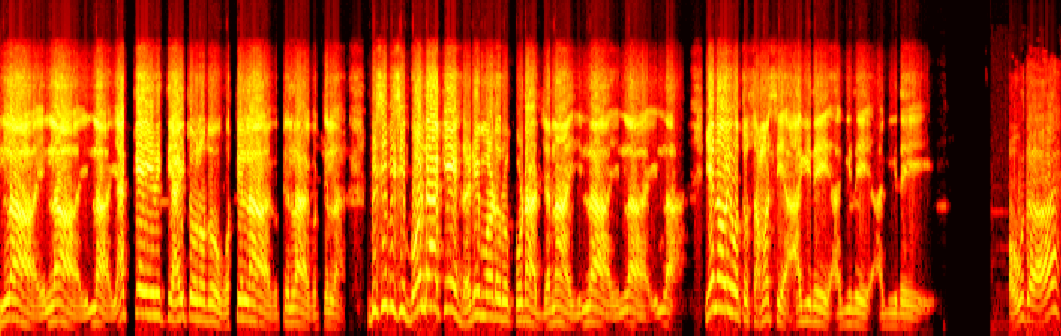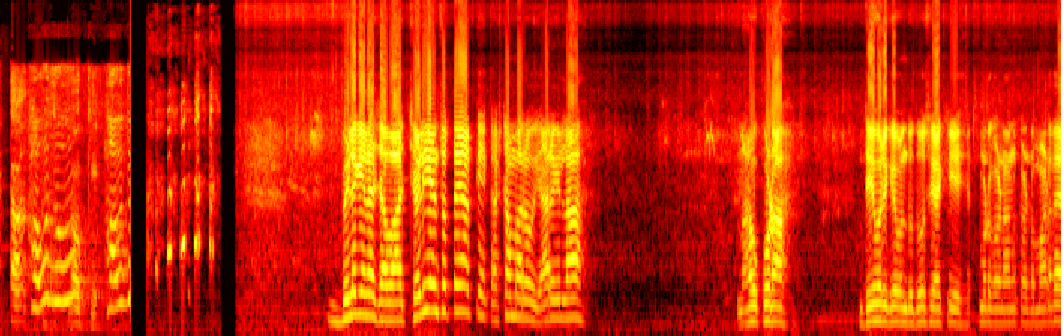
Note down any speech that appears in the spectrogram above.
ಇಲ್ಲ ಇಲ್ಲ ಇಲ್ಲ. ಯಾಕೆ ಈ ರೀತಿ ಆಯ್ತು ಅನ್ನೋದು ಗೊತ್ತಿಲ್ಲ ಗೊತ್ತಿಲ್ಲ ಗೊತ್ತಿಲ್ಲ. ಬಿಸಿ ಬಿಸಿ ಬೋಂಡ ಹಾಕಿ ರೆಡಿ ಮಾಡೋರು ಕೂಡ ಜನ ಇಲ್ಲ ಇಲ್ಲ ಇಲ್ಲ. ಏನೋ ಇವತ್ತು ಸಮಸ್ಯೆ ಆಗಿದೆ ಆಗಿದೆ ಆಗಿದೆ. ಹೌದಾ? ಹೌದು. ಓಕೆ. ಹೌದು. ಬೆಳಗಿನ ಜಾವ ಚಳಿ ಅನ್ಸುತ್ತೆ. ಅದಕ್ಕೆ ಕಸ್ಟಮರು ಯಾರು ಇಲ್ಲ. ನಾವು ಕೂಡ ದೇವರಿಗೆ ಒಂದು ದೋಸೆ ಹಾಕಿ ಎತ್ ಮಾಡ್ಕೋಣ ಅಂದ್ಕೊಂಡು ಮಾಡಿದೆ.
